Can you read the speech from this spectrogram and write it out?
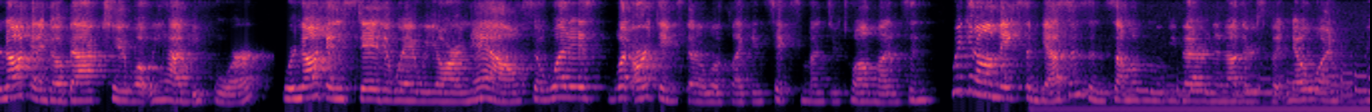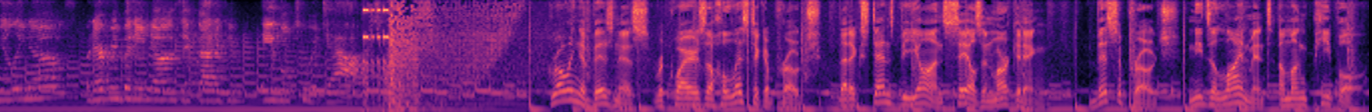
We're not going to go back to what we had before. We're not going to stay the way we are now. So what is what are things going to look like in 6 months or 12 months? And we can all make some guesses and some of them will be better than others, but no one really knows. But everybody knows they've got to be able to adapt. Growing a business requires a holistic approach that extends beyond sales and marketing. This approach needs alignment among people,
